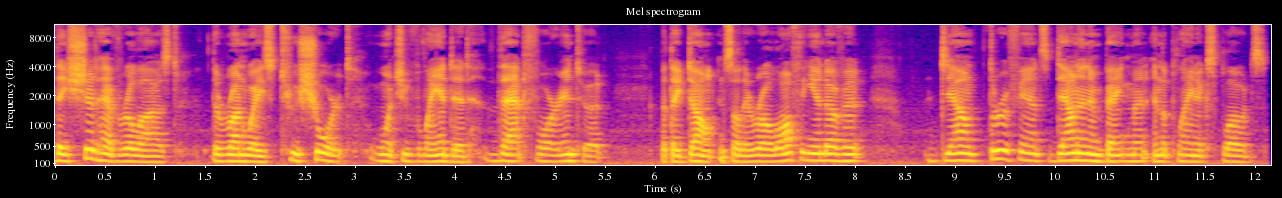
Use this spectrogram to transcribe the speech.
They should have realized the runway's too short once you've landed that far into it, but they don't. And so they roll off the end of it, down through a fence, down an embankment, and the plane explodes.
